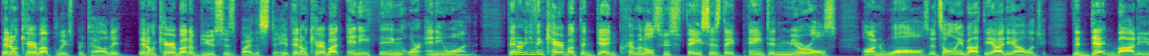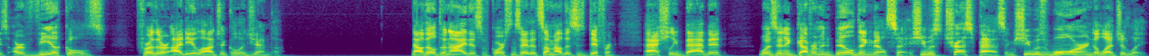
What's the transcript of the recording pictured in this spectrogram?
They don't care about police brutality. They don't care about abuses by the state. They don't care about anything or anyone. They don't even care about the dead criminals whose faces they paint in murals on walls. It's only about the ideology. The dead bodies are vehicles for their ideological agenda. Now, they'll deny this, of course, and say that somehow this is different. Ashli Babbitt was in a government building, they'll say. She was trespassing. She was warned, allegedly.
